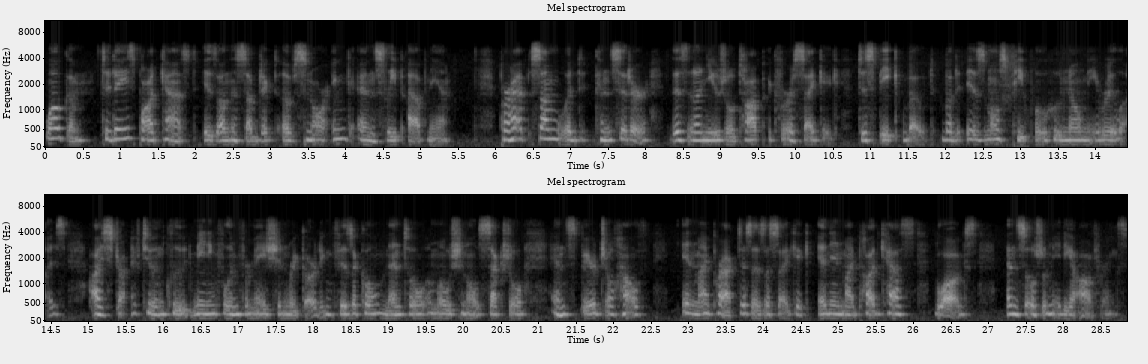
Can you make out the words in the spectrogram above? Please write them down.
Welcome. Today's podcast is on the subject of snoring and sleep apnea. Perhaps some would consider this an unusual topic for a psychic to speak about, but as most people who know me realize, I strive to include meaningful information regarding physical, mental, emotional, sexual, and spiritual health in my practice as a psychic and in my podcasts, blogs, and social media offerings.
